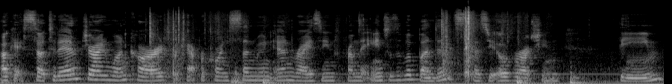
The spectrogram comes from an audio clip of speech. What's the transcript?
Okay, so today I'm drawing one card for Capricorn, Sun, Moon, and Rising from the Angels of Abundance as the overarching theme.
